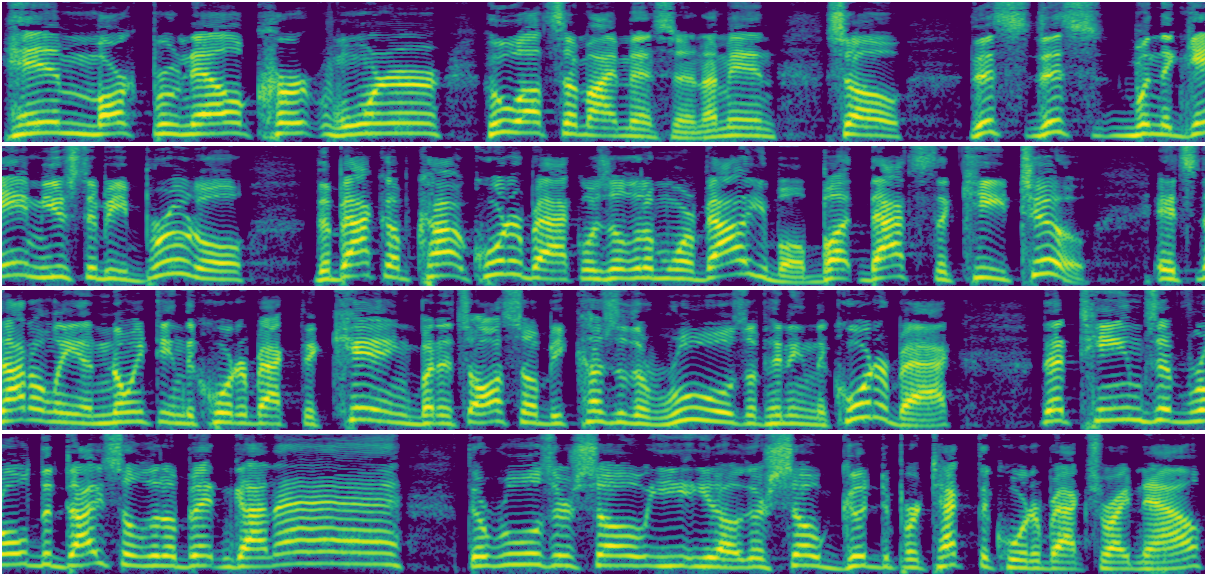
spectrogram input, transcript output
him, Mark Brunell, Kurt Warner. Who else am I missing? I mean, so this this when the game used to be brutal, the backup quarterback was a little more valuable. But that's the key too. It's not only anointing the quarterback the king, but it's also because of the rules of hitting the quarterback that teams have rolled the dice a little bit and gone, eh, the rules are so you know they're so good to protect the quarterbacks right now.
